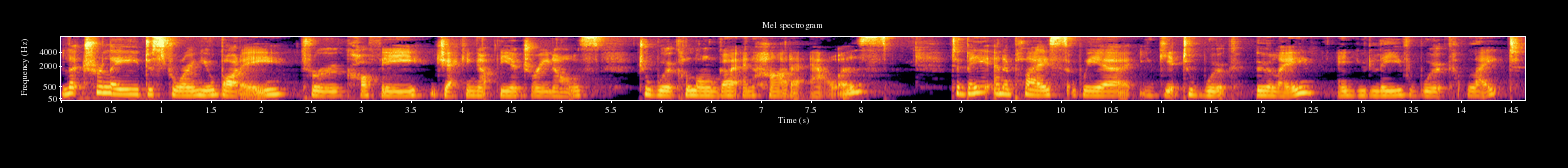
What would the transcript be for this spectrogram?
Literally destroying your body through coffee, jacking up the adrenals to work longer and harder hours. To be in a place where you get to work early and you leave work late,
